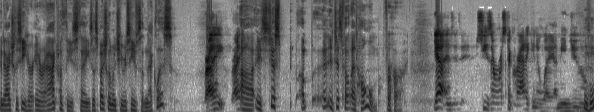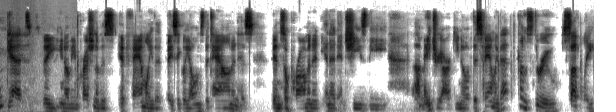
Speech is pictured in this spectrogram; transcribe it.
and to actually see her interact with these things, especially when she receives the necklace, Right, right. uh, it's just um, it just felt at home for her. Yeah, and she's aristocratic in a way. I mean, you Mhm. get the you know the impression of this it family that basically owns the town and has been so prominent in it, and she's the uh, matriarch, you know, of this family. That comes through subtly.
